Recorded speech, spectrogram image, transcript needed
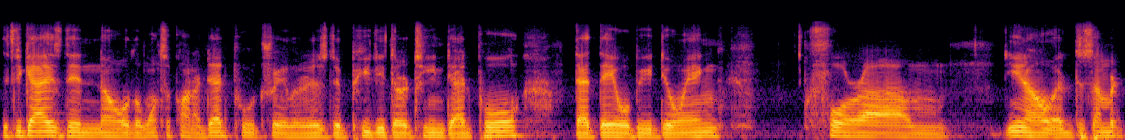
if you guys didn't know, the Once Upon a Deadpool trailer is the PG-13 Deadpool that they will be doing for um you know December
